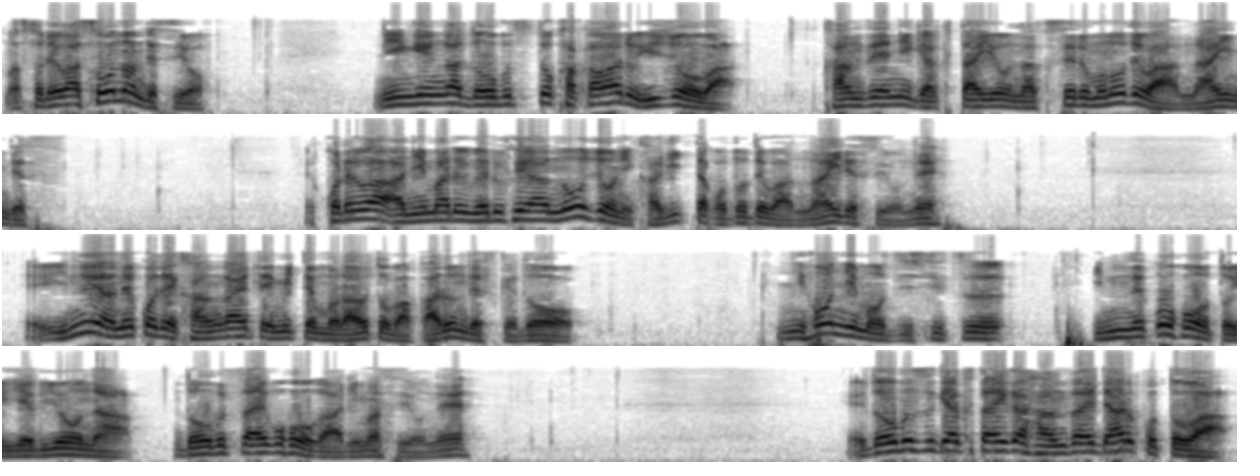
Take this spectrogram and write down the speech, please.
まあそれはそうなんですよ。人間が動物と関わる以上は完全に虐待をなくせるものではないんです。これはアニマルウェルフェア農場に限ったことではないですよね。犬や猫で考えてみてもらうとわかるんですけど、日本にも実質、犬猫法と言えるような動物愛護法がありますよね。動物虐待が犯罪であることは、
